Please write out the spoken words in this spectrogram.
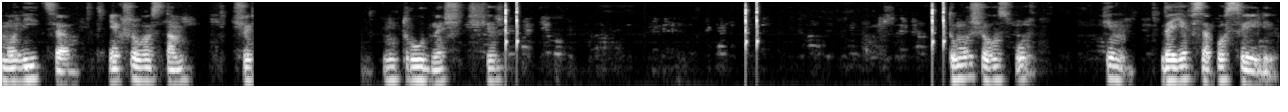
моліться, якщо у вас там щось ну, труднощі. Тому що Господь Він дає все по силі.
